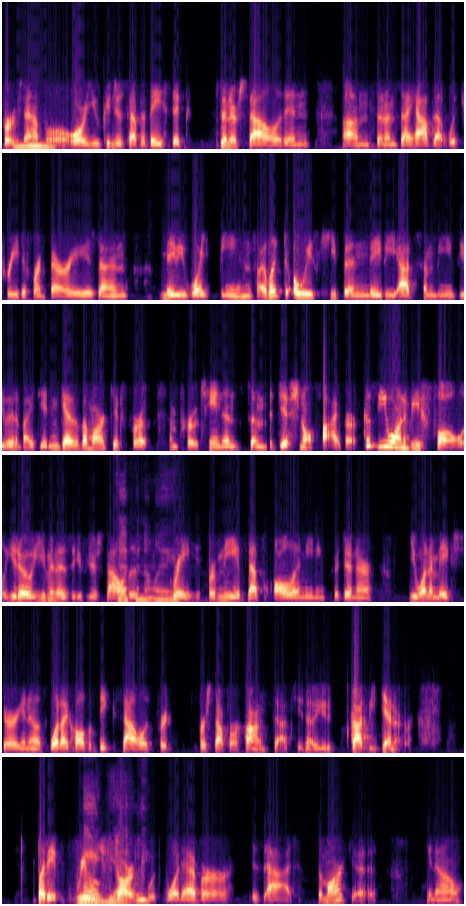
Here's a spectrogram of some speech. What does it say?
for mm. example. Mm. Or you can just have a basic spinach salad, and um, sometimes I have that with three different berries and maybe white beans. I like to always keep in maybe add some beans even if I didn't get to the market for some protein and some additional fiber because you want to be full. You know, even as if your salad Definitely. is great for me, if that's all I'm eating for dinner, you want to make sure. You know, it's what I call the big salad for for supper concept. You know, you got to be dinner, but it really oh, yeah. starts we- with whatever is at the market. You know.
